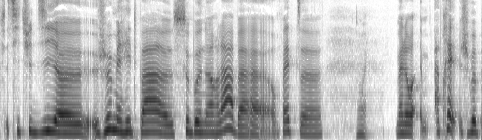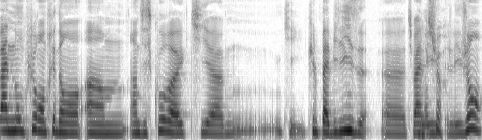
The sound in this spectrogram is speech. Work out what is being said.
si tu te dis, euh, je mérite pas euh, ce bonheur-là, bah, en fait. euh, Ouais. Après, je veux pas non plus rentrer dans un, un discours euh, qui, euh, qui culpabilise, tu vois, les, gens,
